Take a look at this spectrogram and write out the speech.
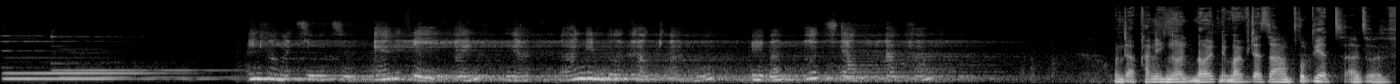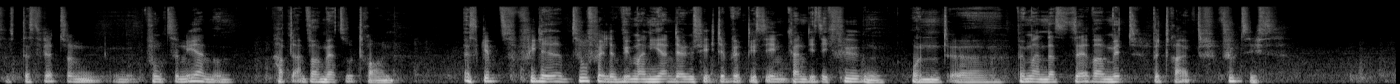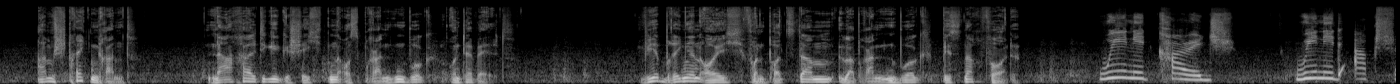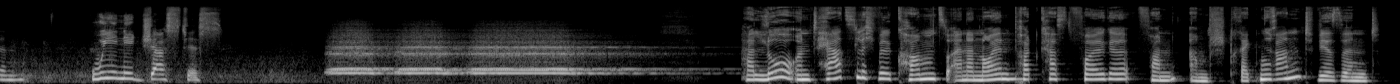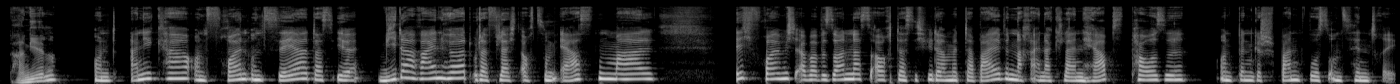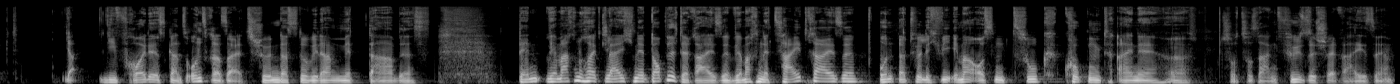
Information zu RE1 nach Brandenburg Hauptbahnhof über Potsdam Abfahrt. Und da kann ich nur Leuten immer wieder sagen, probiert's. Also das wird schon funktionieren und habt einfach mehr Zutrauen. Es gibt viele Zufälle, wie man hier in der Geschichte wirklich sehen kann, die sich fügen. Und äh, wenn man das selber mit betreibt, fügt sich's. Am Streckenrand. Nachhaltige Geschichten aus Brandenburg und der Welt. Wir bringen euch von Potsdam über Brandenburg bis nach Vorde. We need courage. We need action. We need justice. Hallo und herzlich willkommen zu einer neuen Podcast-Folge von Am Streckenrand. Wir sind Daniel und Annika und freuen uns sehr, dass ihr wieder reinhört oder vielleicht auch zum ersten Mal. Ich freue mich aber besonders auch, dass ich wieder mit dabei bin nach einer kleinen Herbstpause und bin gespannt, wo es uns hinträgt. Ja, die Freude ist ganz unsererseits. Schön, dass du wieder mit da bist. Denn wir machen heute gleich eine doppelte Reise. Wir machen eine Zeitreise und natürlich wie immer aus dem Zug guckend eine äh, sozusagen physische Reise.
